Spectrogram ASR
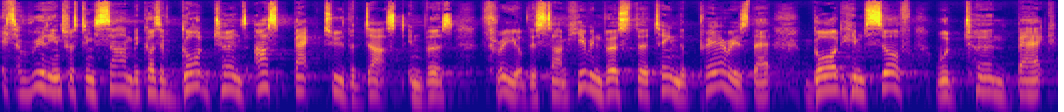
it's a really interesting psalm because if God turns us back to the dust in verse 3 of this psalm, here in verse 13, the prayer is that God Himself would turn back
